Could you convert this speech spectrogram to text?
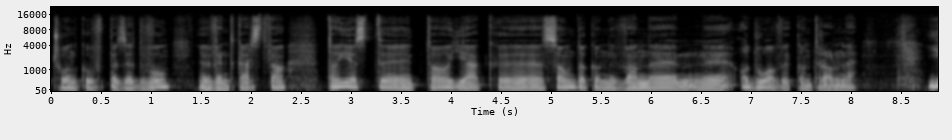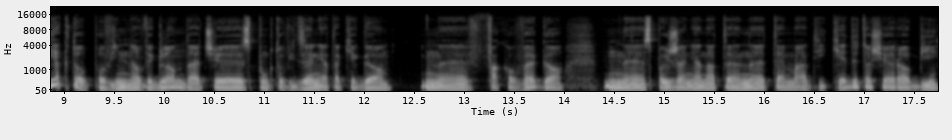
członków PZW, wędkarstwa. To jest to, jak są dokonywane odłowy kontrolne. Jak to powinno wyglądać e, z punktu widzenia takiego fachowego spojrzenia na ten temat? I kiedy to się robi,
